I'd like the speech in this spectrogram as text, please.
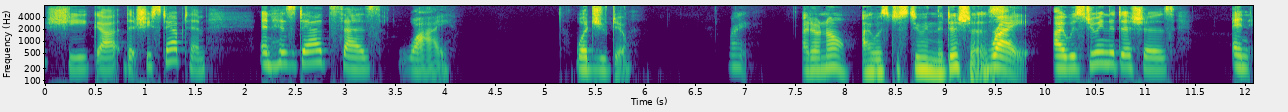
she got that she stabbed him and his dad says why What'd you do? Right. I don't know. I was just doing the dishes. Right. I was doing the dishes and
